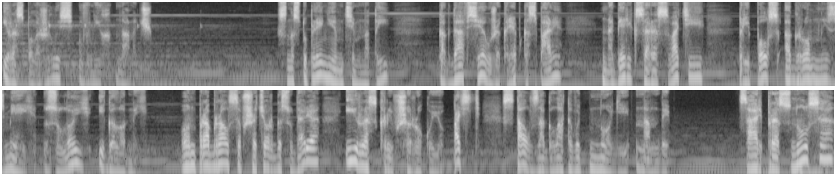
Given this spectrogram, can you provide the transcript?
и расположилось в них на ночь. С наступлением темноты, когда все уже крепко спали, на берег Сарасвати – приполз огромный змей, злой и голодный. Он пробрался в шатер государя и, раскрыв широкую пасть, стал заглатывать ноги Нанды. Царь проснулся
